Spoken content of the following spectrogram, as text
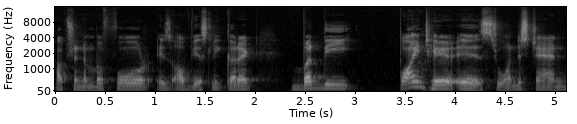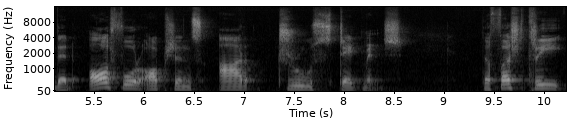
option number four is obviously correct. But the point here is to understand that all four options are true statements. The first three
